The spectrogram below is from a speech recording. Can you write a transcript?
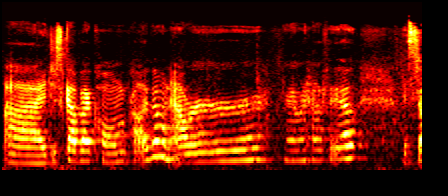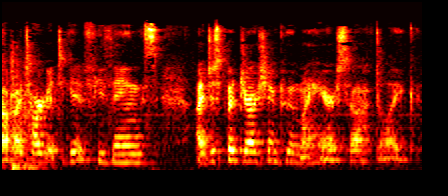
I just got back home probably about an hour, an hour and a half ago. I stopped by Target to get a few things. I just put dry shampoo in my hair so I have to like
